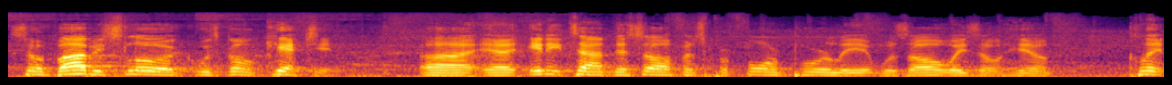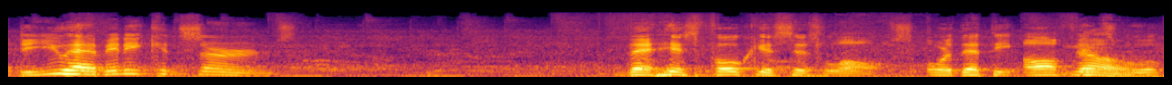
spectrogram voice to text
So Bobby Slowik was going to catch it. Uh, uh, anytime this offense performed poorly, it was always on him. Clint, do you have any concerns that his focus is lost or that the offense No. will.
